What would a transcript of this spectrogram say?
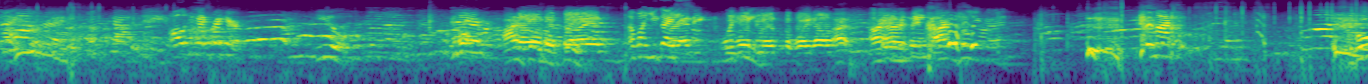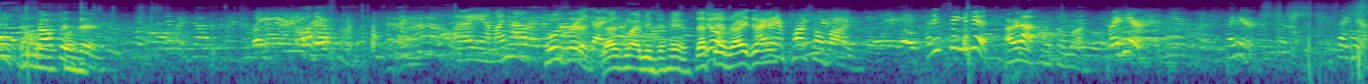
Andre, what's happening? All of you guys right here. You. Right here. I ain't going to face. I want you guys with me. I, I, I, With me. I, You good? Come on. Who stuff is this? I am. I have Who's three this? guys. That might be Jaheim. That's Yo, yours, right? I didn't punch nobody. I didn't say you did. I didn't punch nobody. Right here. Right here. It's right here.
